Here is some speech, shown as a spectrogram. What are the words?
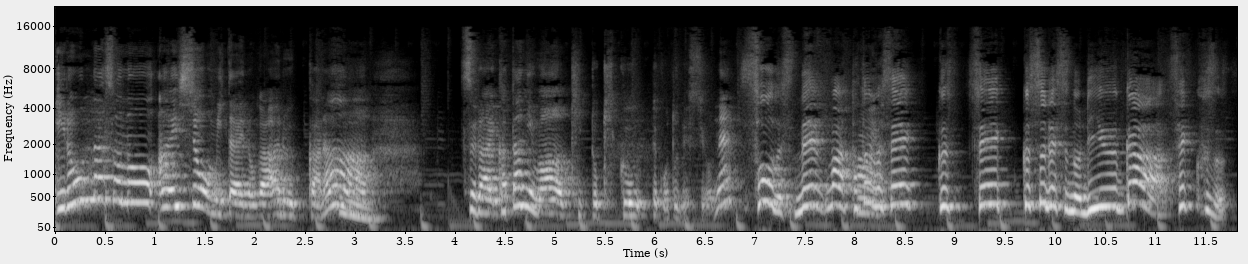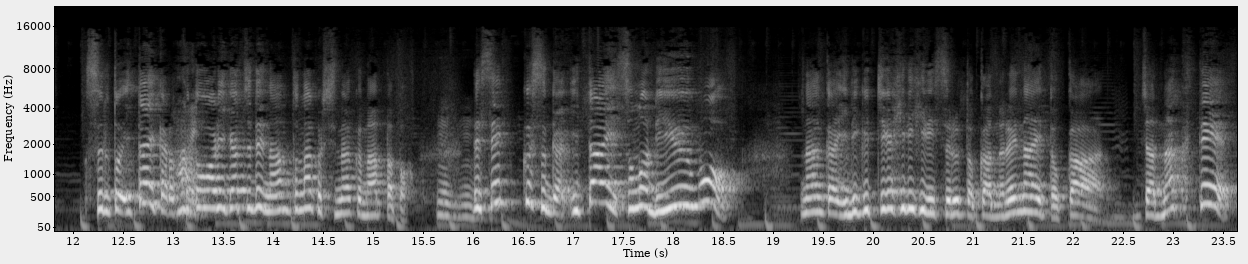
といろんなその相性みたいのがあるから、辛い方にはきっと効くってことですよね。そうですね。まあ、例えばはいセックス、セックスレスの理由が、セックスすると痛いから断りがちでなんとなくしなくなったと。うんうんで、セックスが痛いその理由も、なんか入り口がヒリヒリするとか濡れないとか、じゃなくて、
